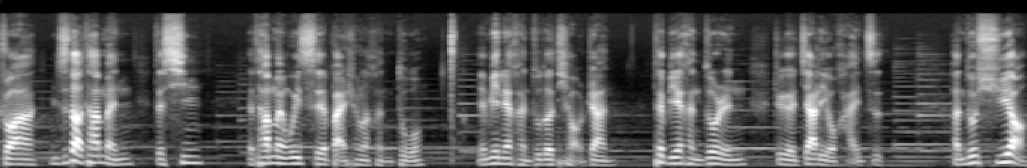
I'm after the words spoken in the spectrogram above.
主啊，你知道他们的心，他们为此也摆上了很多，也面临很多的挑战。特别很多人这个家里有孩子，很多需要，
